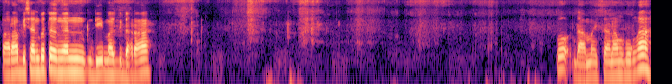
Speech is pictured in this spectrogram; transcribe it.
para bisan butangan di magdara. Po, damay sana ng bunga.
